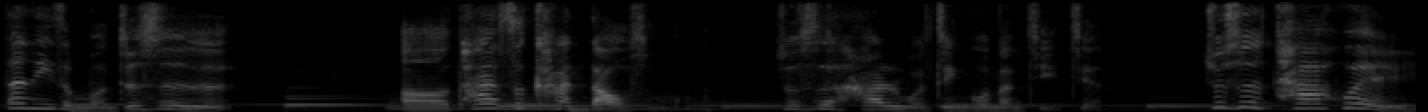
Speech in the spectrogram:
但你怎么就是，呃，他是看到什么？就是他如果经过那几件，就是他会，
